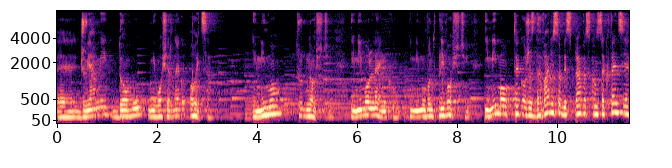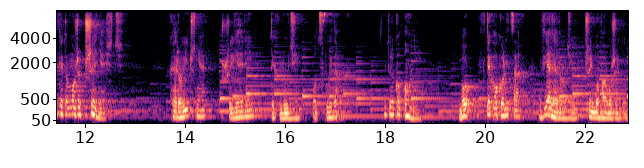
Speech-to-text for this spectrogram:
e, drzwiami domu miłosiernego Ojca. I mimo trudności, i mimo lęku, i mimo wątpliwości, i mimo tego, że zdawali sobie sprawę z konsekwencji, jakie to może przynieść, heroicznie przyjęli tych ludzi pod swój dach. Nie tylko oni, bo w tych okolicach wiele rodzin przyjmowało Żydów,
